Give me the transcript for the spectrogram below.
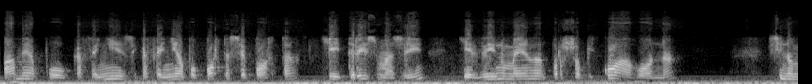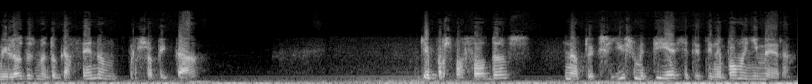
πάμε από καφενεία σε καφενεία, από πόρτα σε πόρτα και οι τρεις μαζί και δίνουμε έναν προσωπικό αγώνα συνομιλώντας με τον καθένα προσωπικά και προσπαθώντας να του εξηγήσουμε τι έρχεται την επόμενη μέρα.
